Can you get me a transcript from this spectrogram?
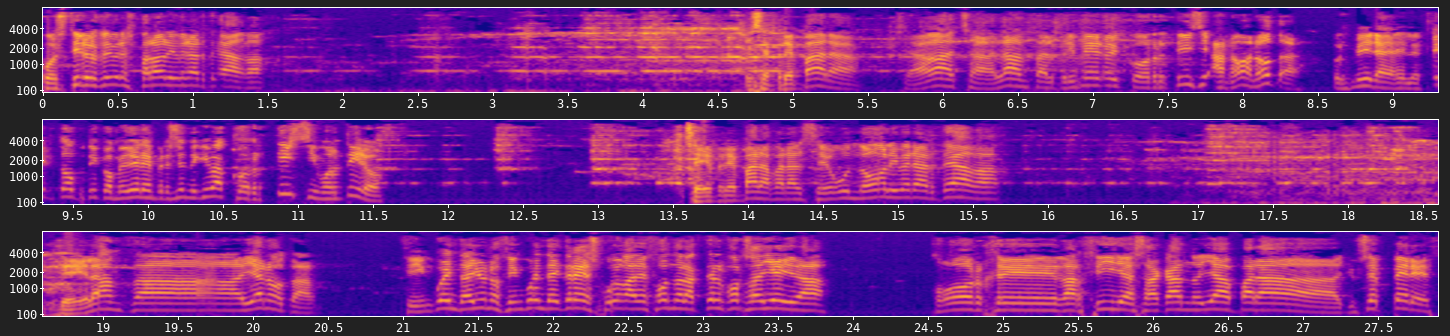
Pues tiros libres para Oliver Arteaga. Y se prepara se agacha, lanza el primero y cortísimo. Ah, no, anota. Pues mira, el efecto óptico me dio la impresión de que iba cortísimo el tiro. Se prepara para el segundo Oliver Arteaga. Que lanza y anota. 51-53, juega de fondo el Actel Forza Lleida. Jorge García sacando ya para Josep Pérez.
